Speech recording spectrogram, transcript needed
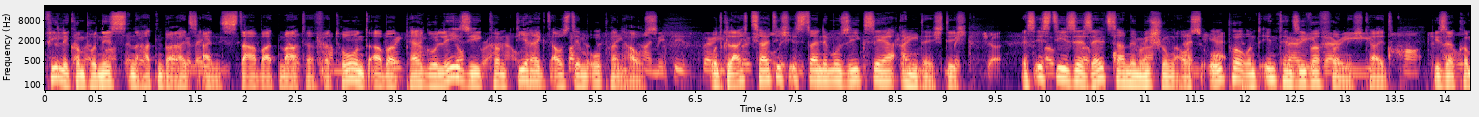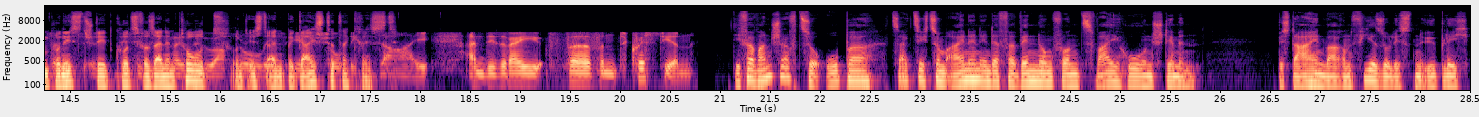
Viele Komponisten hatten bereits ein Stabat Mater vertont, aber Pergolesi kommt direkt aus dem Opernhaus. Und gleichzeitig ist seine Musik sehr andächtig. Es ist diese seltsame Mischung aus Oper und intensiver Frömmigkeit. Dieser Komponist steht kurz vor seinem Tod und ist ein begeisterter Christ Die Verwandtschaft zur Oper zeigt sich zum einen in der Verwendung von zwei hohen Stimmen. Bis dahin waren vier Solisten üblich,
